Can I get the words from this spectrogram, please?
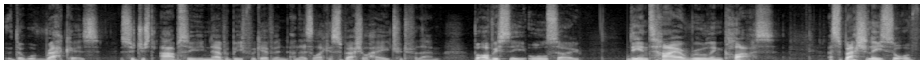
that were wreckers should just absolutely never be forgiven, and there's like a special hatred for them. But obviously, also the entire ruling class, especially sort of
